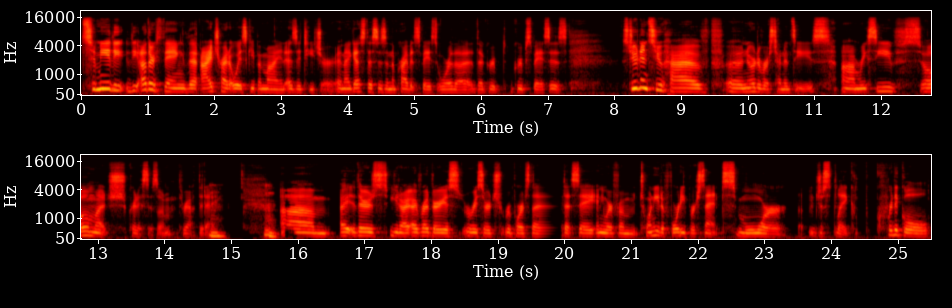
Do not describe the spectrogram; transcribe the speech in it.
to me the the other thing that i try to always keep in mind as a teacher and i guess this is in the private space or the the group group space is students who have uh, neurodiverse tendencies um, receive so much criticism throughout the day mm. Um, I, there's you know I, i've read various research reports that that say anywhere from 20 to 40 percent more just like critical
